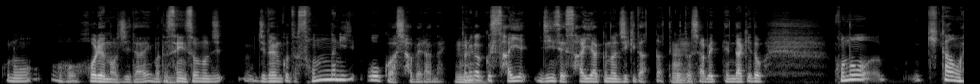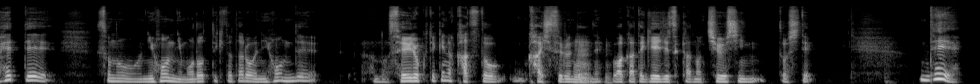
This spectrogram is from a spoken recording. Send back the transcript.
このお捕虜の時代また戦争のじ、時代のことはそんなに多くは喋らない。うん。とにかく最人生最悪の時期だったってことを喋ってんだけど、この期間を経て、その日本に戻ってきた太郎は日本で、あの、精力的な活動を開始するんだよね。うんうん若手芸術家の中心として。で、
